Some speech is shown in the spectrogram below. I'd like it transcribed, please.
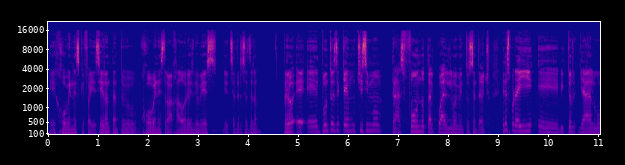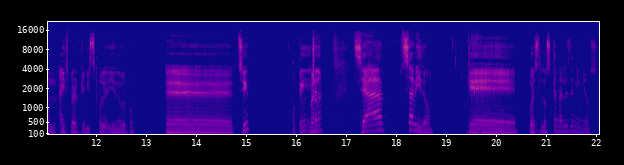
eh, jóvenes que fallecieron, tanto jóvenes, trabajadores, bebés, etcétera, etcétera. Pero eh, el punto es de que hay muchísimo trasfondo tal cual del movimiento 68. ¿Tienes por ahí, eh, Víctor, ya algún iceberg que viste por ahí en el grupo? Eh, sí. Ok, échala. Se ha sabido que pues los canales de niños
